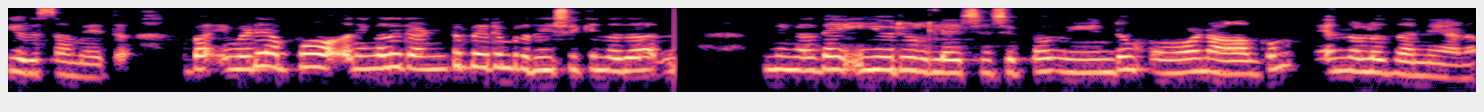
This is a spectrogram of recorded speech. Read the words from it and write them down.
ഈ ഒരു സമയത്ത്. അപ്പൊ ഇവിടെ അപ്പോ നിങ്ങൾ രണ്ടുപേരും പ്രതീക്ഷിക്കുന്നത് നിങ്ങളുടെ ഈ ഒരു റിലേഷൻഷിപ്പ് വീണ്ടും ഓൺ ആകും എന്നുള്ളത് തന്നെയാണ്.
